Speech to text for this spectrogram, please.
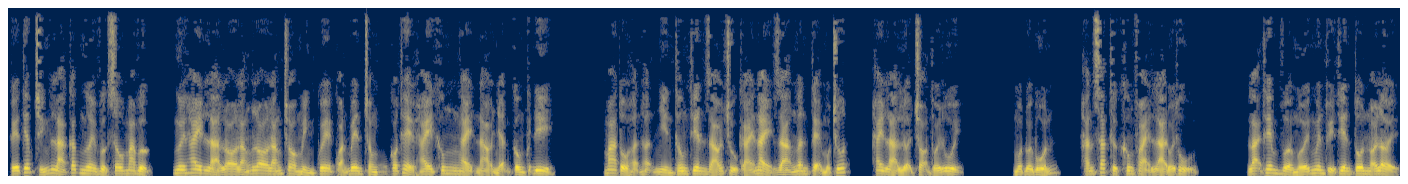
kế tiếp chính là các ngươi vượt sâu ma vực, ngươi hay là lo lắng lo lắng cho mình quê quán bên trong có thể hay không ngày nào nhận công kích đi. Ma tổ hận hận nhìn thông thiên giáo chủ cái này già ngân tệ một chút, hay là lựa chọn tối lui. Một đôi bốn, hắn xác thực không phải là đối thủ. Lại thêm vừa mới nguyên thủy thiên tôn nói lời,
